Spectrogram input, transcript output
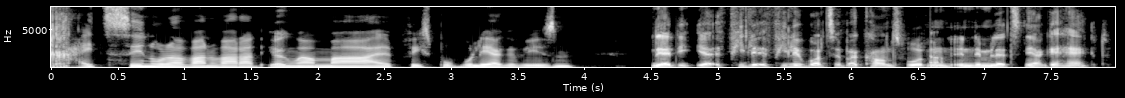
13 oder wann war das irgendwann mal halbwegs populär gewesen? Ja, die, ja viele, viele WhatsApp-Accounts wurden in dem letzten Jahr gehackt.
